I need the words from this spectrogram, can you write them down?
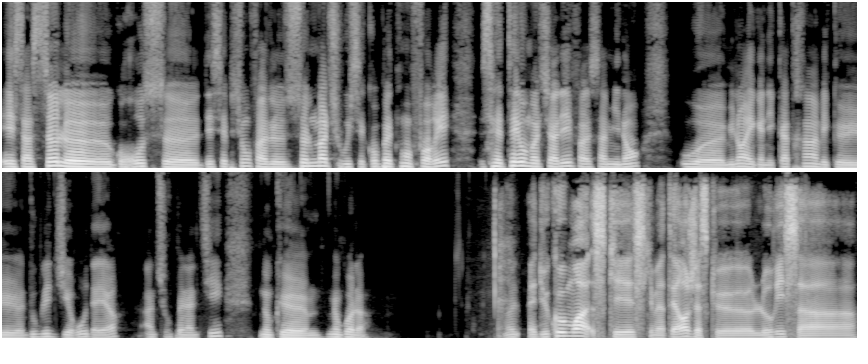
Et sa seule euh, grosse déception, enfin le seul match où il s'est complètement foiré, c'était au match aller face à Milan où Milan a gagné 4-1 avec un doublé de Giroud d'ailleurs, un sur penalty. Donc donc voilà. Mais du coup, moi, ce qui, ce qui m'interroge, est-ce que Loris a,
